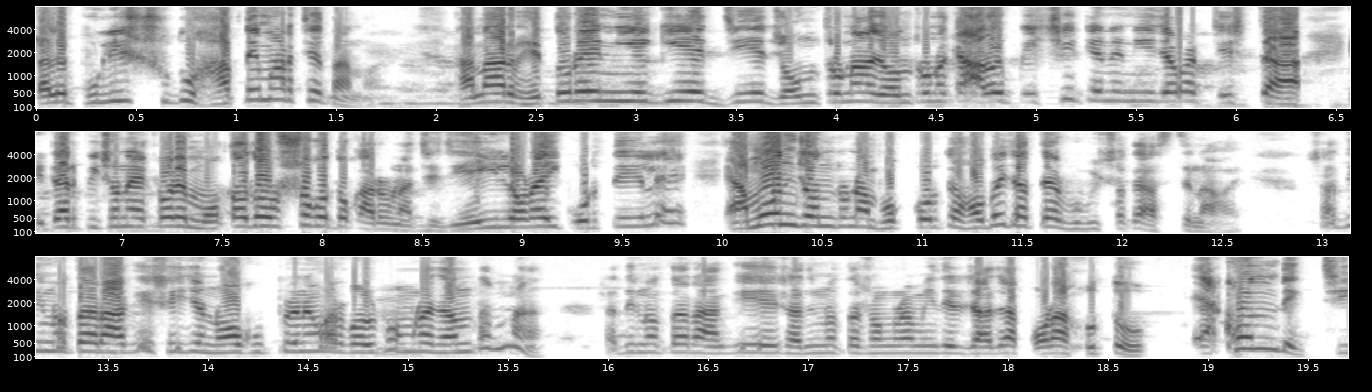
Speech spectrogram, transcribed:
তাহলে পুলিশ শুধু হাতে মারছে তা নয়, থানার ভেতরে নিয়ে গিয়ে যে যন্ত্রণা, যন্ত্রণাকে আরও বেশি টেনে নিয়ে যাওয়ার চেষ্টা, এটার পিছনে একেবারে মতাদর্শগত কারণ আছে যে, এই লড়াই করতে গেলে এমন যন্ত্রণা ভোগ করতে হবে যাতে আর ভবিষ্যতে আসতে না হয়। স্বাধীনতার আগে সেই যে নখ উপড়ে নেওয়ার গল্প আমরা জানতাম না? স্বাধীনতার আগে স্বাধীনতা সংগ্রামীদের যা যা করা হতো, এখন দেখছি,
